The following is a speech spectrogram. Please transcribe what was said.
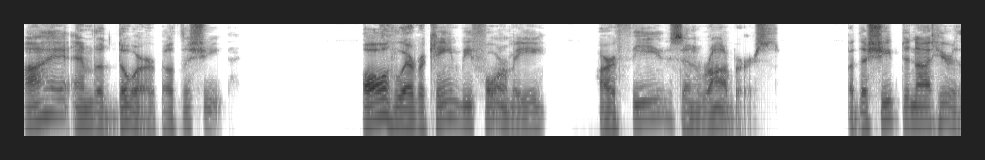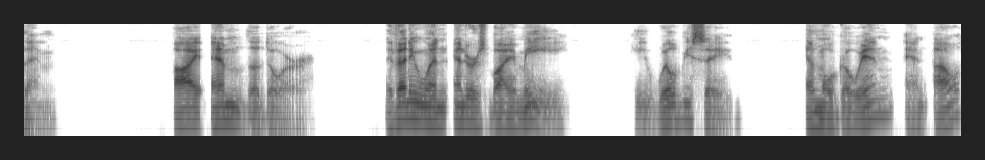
I am the door of the sheep. All who ever came before me are thieves and robbers, but the sheep did not hear them. I am the door. If anyone enters by me, he will be saved, and will go in and out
